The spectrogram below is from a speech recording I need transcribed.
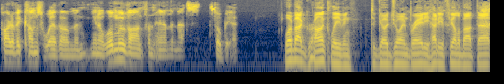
part of it comes with them, and you know we'll move on from him, and that's so be it. What about Gronk leaving to go join Brady? How do you feel about that?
